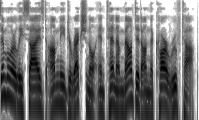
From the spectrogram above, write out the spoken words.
similarly sized omnidirectional antenna mounted on the car rooftop.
